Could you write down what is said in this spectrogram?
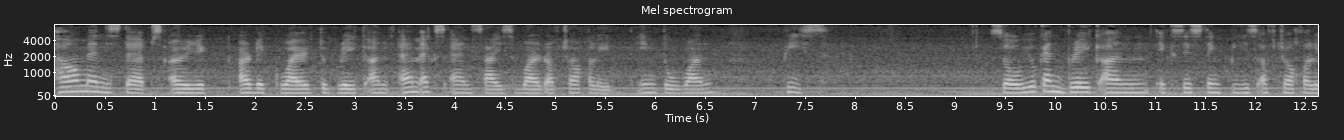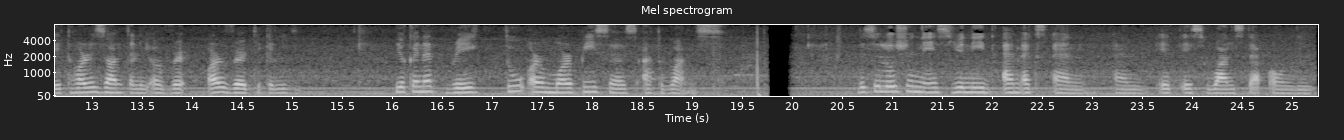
How many steps are, re are required to break an MXN size bar of chocolate into one piece? So you can break an existing piece of chocolate horizontally or, ver or vertically. You cannot break two or more pieces at once. The solution is you need MXN and it is one step only.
